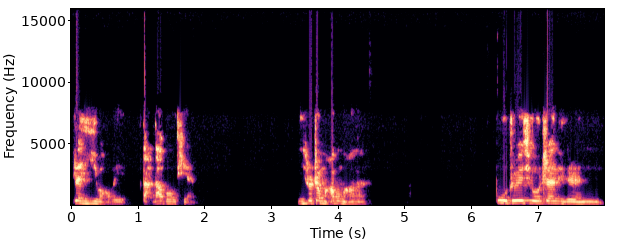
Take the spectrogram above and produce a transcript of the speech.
任意妄为，胆大包天。你说这麻不麻烦？不追求真理的人，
